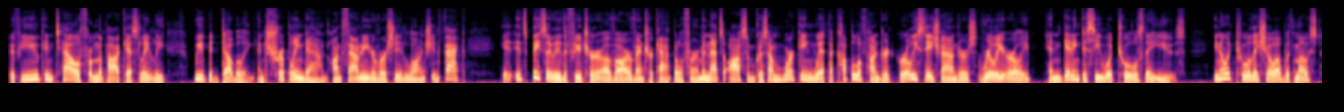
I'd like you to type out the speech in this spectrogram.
If you can tell from the podcast lately, we've been doubling and tripling down on Founder University launch. In fact, it's basically the future of our venture capital firm. And that's awesome because I'm working with a couple of hundred early stage founders really early and getting to see what tools they use. You know what tool they show up with most?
